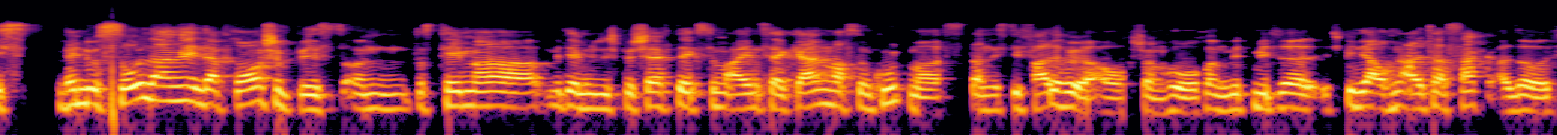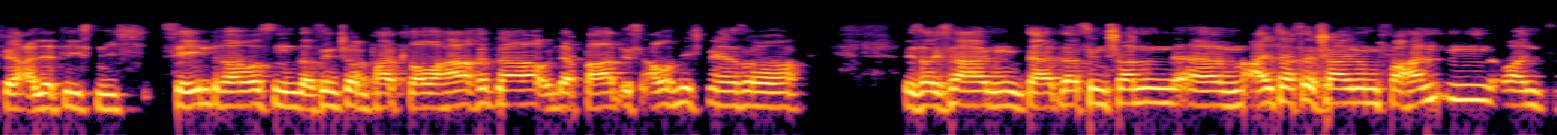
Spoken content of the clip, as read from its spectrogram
Ist, wenn du so lange in der Branche bist und das Thema, mit dem du dich beschäftigst, zum einen sehr gern machst und gut machst, dann ist die Fallhöhe auch schon hoch. Und mit Mitte, ich bin ja auch ein alter Sack, also für alle, die es nicht sehen draußen, da sind schon ein paar graue Haare da und der Bart ist auch nicht mehr so, wie soll ich sagen, da, da sind schon ähm, Alterserscheinungen vorhanden und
